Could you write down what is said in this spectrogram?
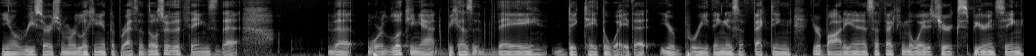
you know, research, when we're looking at the breath, those are the things that that we're looking at because they dictate the way that your breathing is affecting your body and it's affecting the way that you're experiencing,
